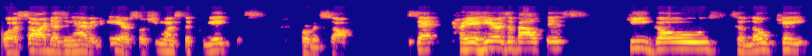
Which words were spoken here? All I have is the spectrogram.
or Asar doesn't have an heir. So she wants to create this for Asar. Set hears about this. He goes to locate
